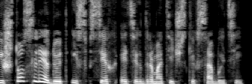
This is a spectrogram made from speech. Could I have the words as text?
и что следует из всех этих драматических событий?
